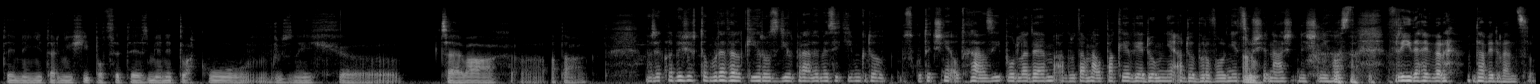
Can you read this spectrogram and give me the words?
ty nejniternější pocity, změny tlaku v různých eh, cévách a, a tak. No řekla bych, že v tom bude velký rozdíl právě mezi tím, kdo skutečně odchází pod ledem a kdo tam naopak je vědomně a dobrovolně, což ano. je náš dnešní host, freediver David Vencel.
